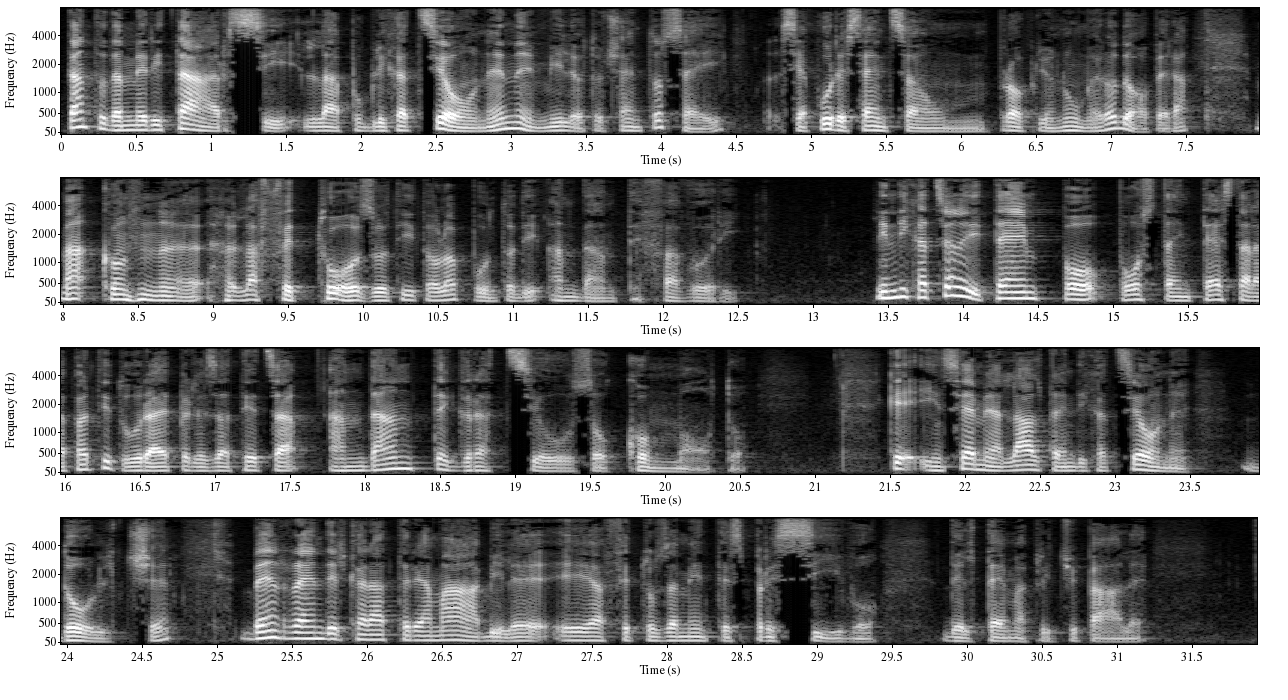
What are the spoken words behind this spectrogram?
tanto da meritarsi la pubblicazione nel 1806, sia pure senza un proprio numero d'opera, ma con eh, l'affettuoso titolo appunto di Andante Favori. L'indicazione di tempo posta in testa alla partitura è per l'esattezza andante grazioso con moto, che insieme all'altra indicazione dolce ben rende il carattere amabile e affettuosamente espressivo del tema principale.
